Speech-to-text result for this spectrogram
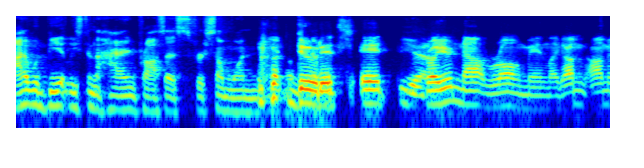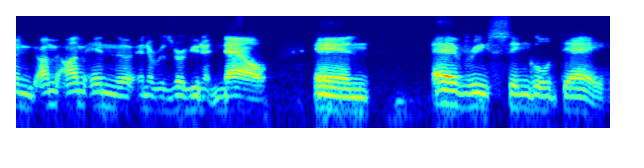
I would be at least in the hiring process for someone. You know, Dude, it's it, yeah. bro. You're not wrong, man. Like I'm, I'm in, I'm, I'm in the in a reserve unit now, and every single day,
